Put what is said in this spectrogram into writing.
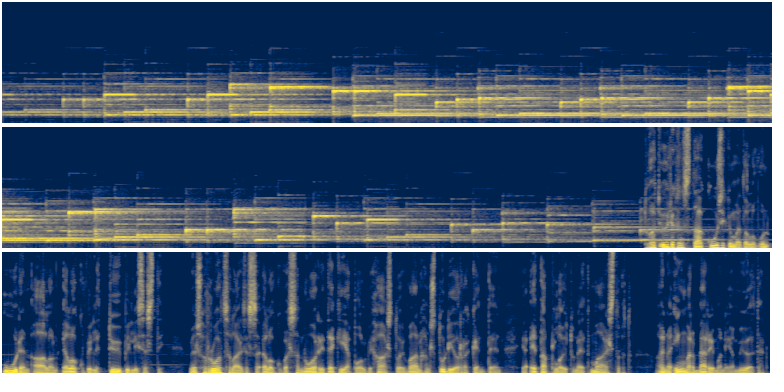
1960-luvun uuden aallon elokuville tyypillisesti myös ruotsalaisessa elokuvassa nuori tekijäpolvi haastoi vanhan studiorakenteen ja etaploituneet maestrot aina Ingmar Bergmania myöten.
